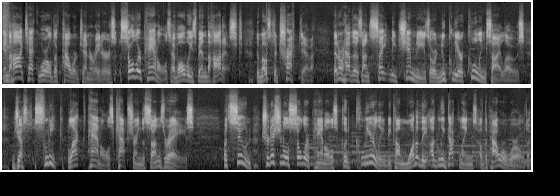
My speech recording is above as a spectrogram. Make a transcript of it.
In the high-tech world of power generators, solar panels have always been the hottest, the most attractive. They don't have those unsightly chimneys or nuclear cooling silos, just sleek black panels capturing the sun's rays. But soon, traditional solar panels could clearly become one of the ugly ducklings of the power world.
